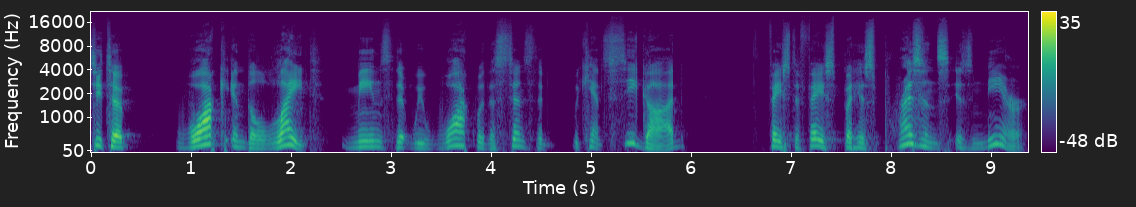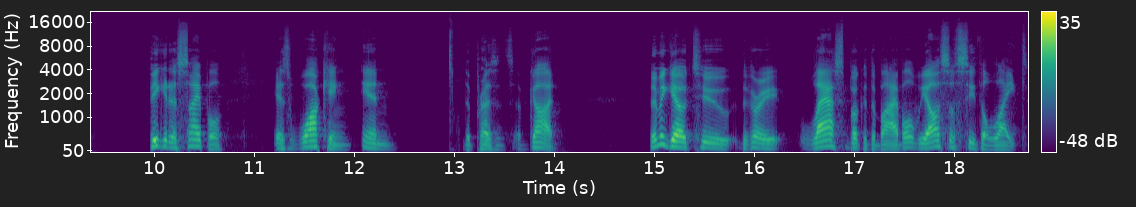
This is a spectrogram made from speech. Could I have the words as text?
See, to walk in the light means that we walk with a sense that we can't see God face to face, but his presence is near. Being a disciple is walking in the presence of God. Then we go to the very last book of the Bible. We also see the light,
